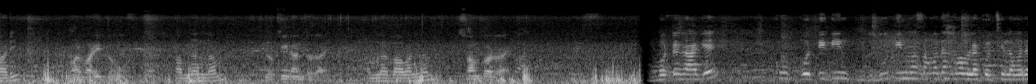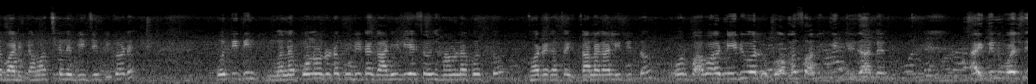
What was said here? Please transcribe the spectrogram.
বাড়ি? আমার বাড়ি ডোমর আপনার নাম? লক্ষ্মীকান্ত রায়। আপনার বাবার নাম? শঙ্কর রায়। ভোটের আগে খুব প্রতিদিন দু তিন মাস আমাদের হামলা করছিল আমাদের বাড়িতে। আমার ছেলে বিজেপি করে প্রতিদিন মানে পনেরোটা কুড়িটা গাড়ি নিয়ে এসে ওই হামলা করতো, ঘরের কাছে গালাগালি দিত। ওর বাবা নিরীহ লোক, আমার স্বামী কিছু জানেন একদিন বলছি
